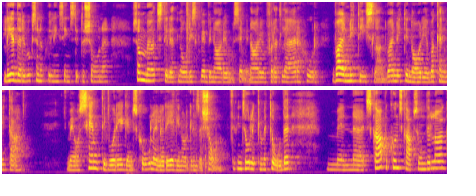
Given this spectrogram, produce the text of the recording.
ledare i vuxenutbildningsinstitutioner som möts till ett nordiskt webbinarium och seminarium för att lära hur, vad är nytt i Island, vad är nytt i Norge, vad kan vi ta med oss hem till vår egen skola eller egen organisation. Det finns olika metoder, men eh, skapa kunskapsunderlag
